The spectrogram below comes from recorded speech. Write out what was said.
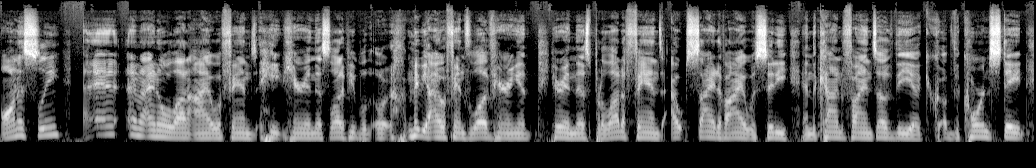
honestly, and, and I know a lot of Iowa fans hate hearing this. A lot of people, or maybe Iowa fans love hearing it, hearing this, but a lot of fans outside of Iowa City and the confines of the uh, of the Corn State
